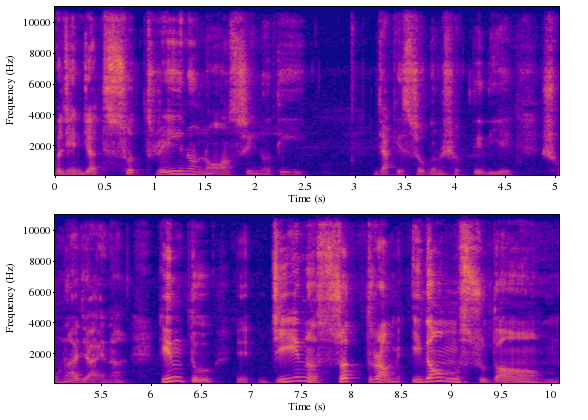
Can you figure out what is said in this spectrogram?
বলছেন যত শ্রোত্রেন ন শ্রীনতি, যাকে শ্রবণ শক্তি দিয়ে শোনা যায় না, কিন্তু জিন শ্রোত্রম ইদম শ্রুতম,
